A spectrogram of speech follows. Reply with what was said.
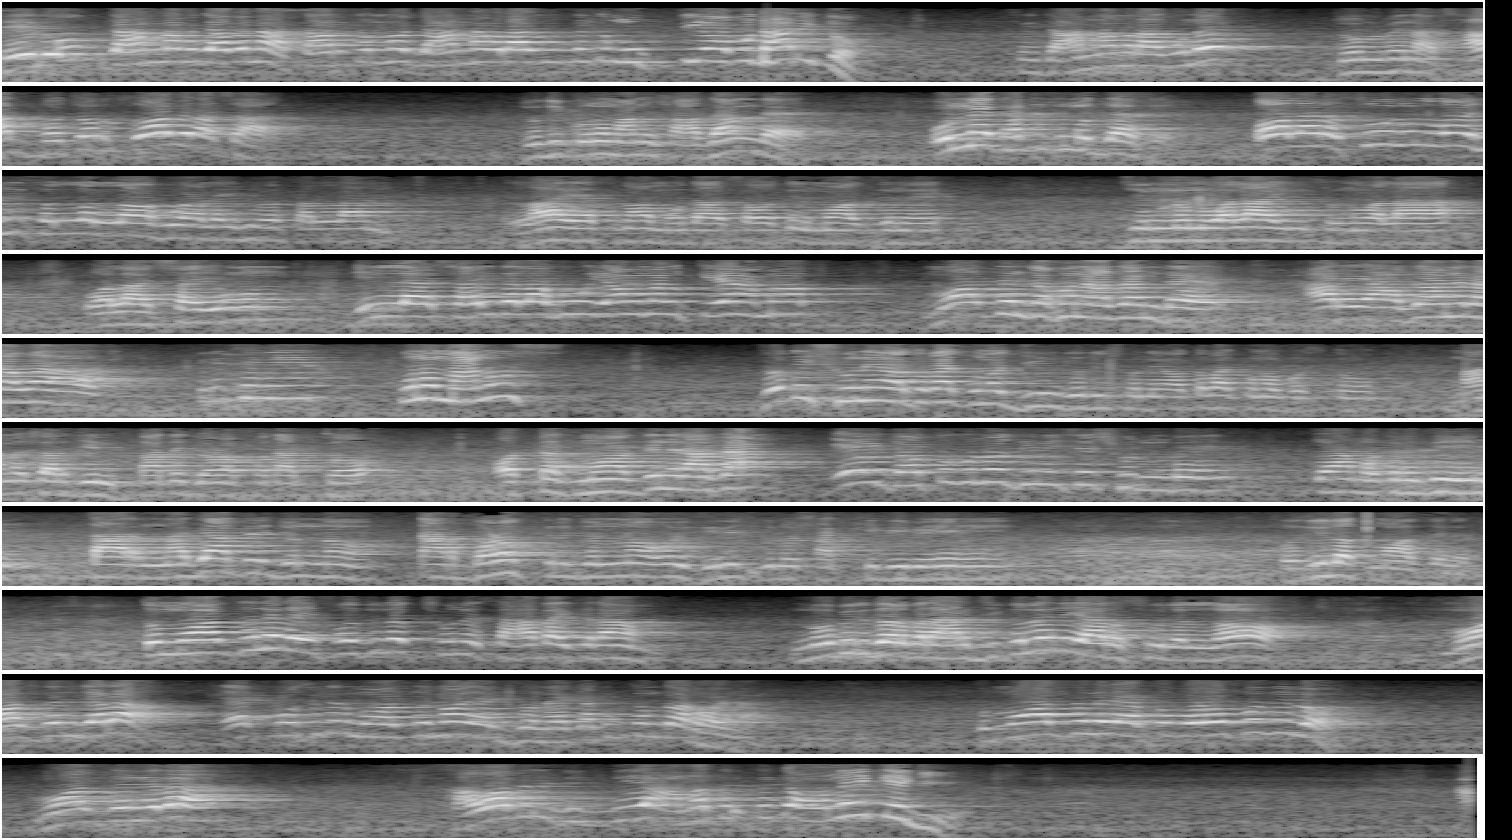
সে লোক যার নামে যাবে না, তার জন্য যার নামের আগুন থেকে মুক্তি অবধারিত। সেই যার নামের আগুনে জ্বলবে না, সাত বছর সোয়াবের আশা যদি কোনো মানুষ আজান দেয় অন্য হাদিসের মধ্যে আছে কলা রসুল্লাহ সাল্লাহ আলহি ওসাল্লাম মুদা সাউতিল মুয়াজ্জিনে জিন্নুন ওয়ালা ওয়ালা ওয়ালা ইল্লা শাহিদা লাহু ইয়াউমাল কিয়ামাহ মোয়াজ্জেন যখন আজান দেয়, আর এই আজানের আওয়াজ, পৃথিবীর কোনো মানুষ যদি শুনে অথবা কোনো জিন যদি শুনে অথবা কোনো বস্তু, মানুষ আর জিন বাদে জড় পদার্থ। অর্থাৎ মোয়াজ্জিনের আজান এই যতগুলো জিনিসে শুনবে, কেয়ামতের দিন তার নাজাদের জন্য, তার বড়ত্বের জন্য ওই জিনিসগুলো সাক্ষী দিবে। ফজিলত মোয়াজ্জেনের। তো মোয়াজ্জেনের এই ফজিলত শুনে সাহাবাইক রাম নবীর দরবারে আরজি করলেন, ইয়া রসুল্লাহ মোয়াজ্জেন যারা, এক মসজিদের মোয়াজ্জেন হয় একজন একাধিকজন তো আর হয় না। তো মোয়াজ্জেনের এত বড় ফজিলত, মোয়াজ্জেনেরা সাওয়াবের দিক দিয়ে আমাদের থেকে অনেক এগিয়ে।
